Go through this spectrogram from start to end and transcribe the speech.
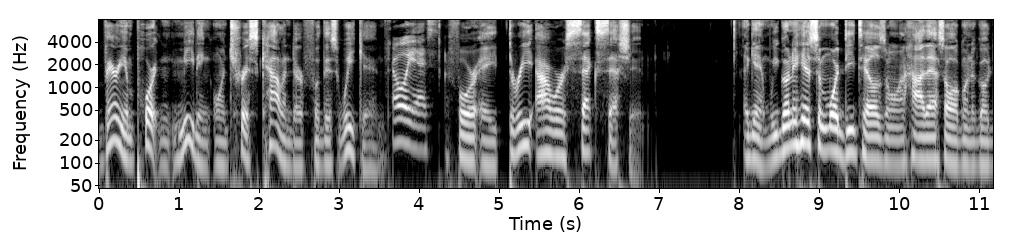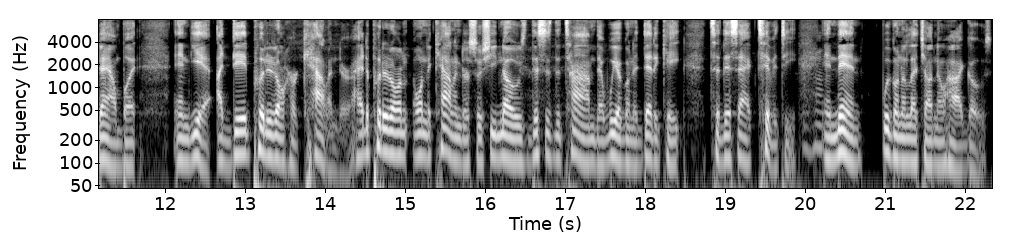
very important meeting on Tryst' calendar for this weekend Oh yes. for a three hour sex session. Again, we're going to hear some more details on how that's all going to go down. But, and yeah, I did put it on her calendar. I had to put it on, on the calendar so she knows this is the time that we are going to dedicate to this activity. Mm-hmm. And then we're going to let y'all know how it goes.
